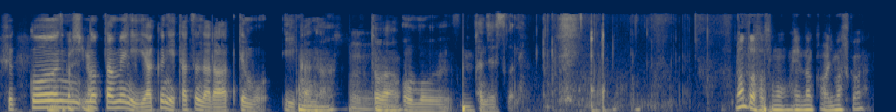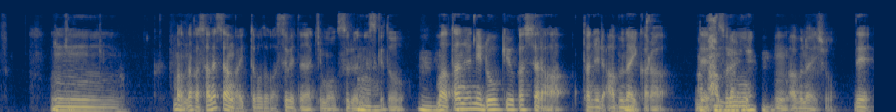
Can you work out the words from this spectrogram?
復興のために役に立つならあってもいいかなうんとは思う感じですかね。ランタさん、その辺なんかありますか？うーん。まあなんか、サネさんが言ったことが全てな気もするんですけど、うん。まあ単純に老朽化したら単純に危ないから、で、うん。あそれを、危ないね。うん、危ないでしょ。で、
